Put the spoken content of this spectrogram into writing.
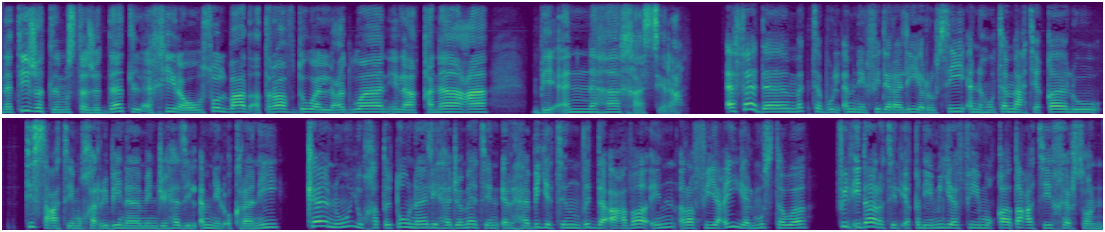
نتيجة المستجدات الأخيرة ووصول بعض أطراف دول العدوان إلى قناعة بأنها خاسرة. أفاد مكتب الأمن الفيدرالي الروسي أنه تم اعتقال تسعة مخربين من جهاز الأمن الأوكراني كانوا يخططون لهجمات إرهابية ضد أعضاء رفيعي المستوى في الإدارة الإقليمية في مقاطعة خرسون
